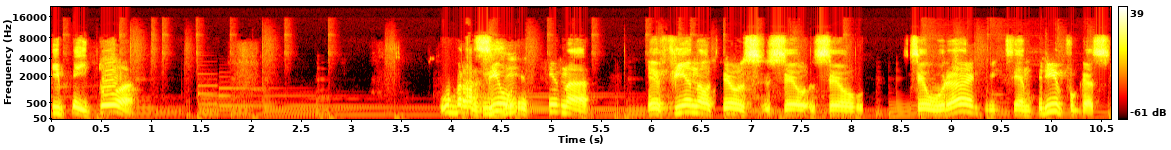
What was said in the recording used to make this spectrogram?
E peitou. O Brasil refina, refina o seu, seu, seu, seu urânio em centrífugas,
